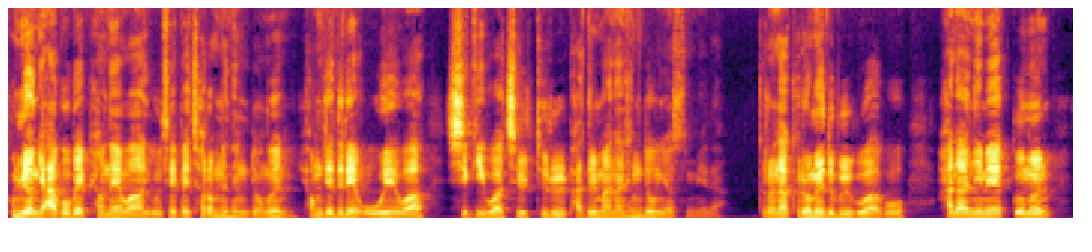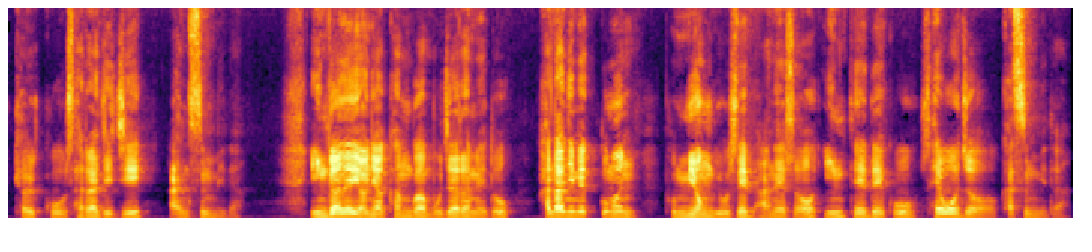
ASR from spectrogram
분명 야곱의 편애와 요셉의 철없는 행동은 형제들의 오해와 시기와 질투를 받을 만한 행동이었습니다. 그러나 그럼에도 불구하고 하나님의 꿈은 결코 사라지지 않습니다. 인간의 연약함과 모자람에도 하나님의 꿈은 분명 요셉 안에서 잉태되고 세워져 갔습니다.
